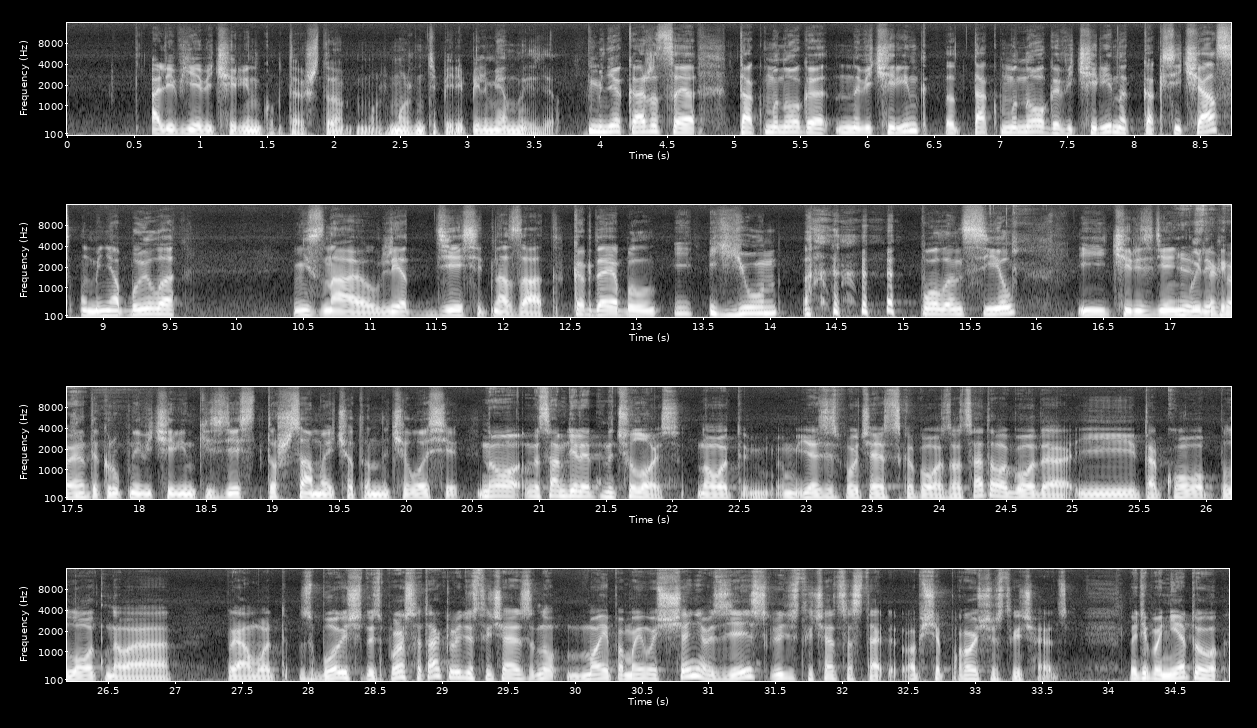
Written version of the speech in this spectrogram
оливье вечеринку, так что мож- можно теперь и пельменную сделать. Мне кажется, так много на вечеринк, так много вечеринок, как сейчас, у меня было, не знаю, лет 10 назад, когда я был юн, полон сил, и через день Есть были такое. какие-то крупные вечеринки. Здесь то же самое что-то началось. И... Но на самом деле это началось. Но вот я здесь, получается, с какого? С 20 года, и такого плотного прям вот сборища. То есть просто так люди встречаются, ну, мои, по моим ощущениям, здесь люди встречаются вообще проще встречаются. Ну, типа, нету...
